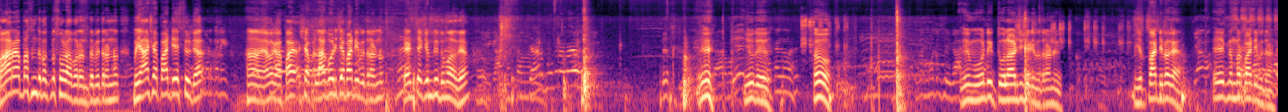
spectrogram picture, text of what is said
बारा पासून तर फक्त सोळा पर्यंत मित्रांनो म्हणजे अशा पाठी असतील त्या. हा हे बघा पा अशा लागवडीच्या पाठी मित्रांनो. त्यांच्या किमती तुम्हाला द्या. येऊ दे. हो. हे मोठी तोलाडची शेडी मित्रांनो. हे पाठी बघा. एक नंबर पाठी मित्रांनो.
